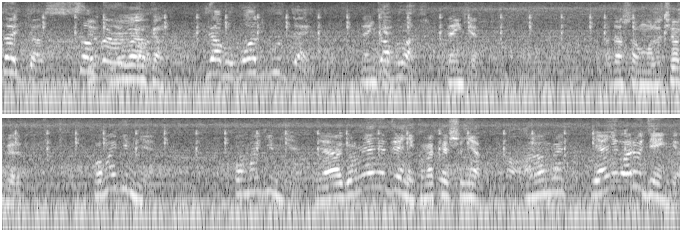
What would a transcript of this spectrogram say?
Thank you so very. You're welcome. You have a wonderful day. Thank God you. God bless. Thank you. Подошел мужичок, говорит, помоги мне, помоги мне. Я говорю, у меня нет денег, у меня кэша нет. Он говорит, я не говорю деньги,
